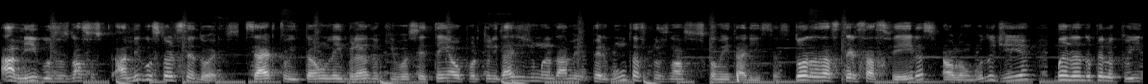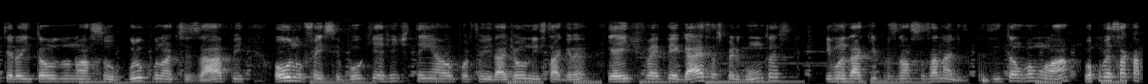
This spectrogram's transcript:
amigos, os nossos amigos torcedores, certo? Então, lembrando que você tem a oportunidade de mandar perguntas para os nossos comentaristas todas as terças-feiras, ao longo do dia, mandando pelo Twitter ou então no nosso grupo no WhatsApp ou no Facebook a gente tem a oportunidade, ou no Instagram, e a gente vai pegar essas perguntas e mandar aqui para os nossos analistas. Então vamos lá, vou começar com a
